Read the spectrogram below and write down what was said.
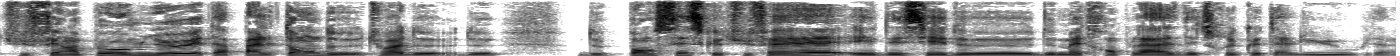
tu fais un peu au mieux et t'as pas le temps de tu vois de de, de penser ce que tu fais et d'essayer de de mettre en place des trucs que t'as lus ou que t'as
